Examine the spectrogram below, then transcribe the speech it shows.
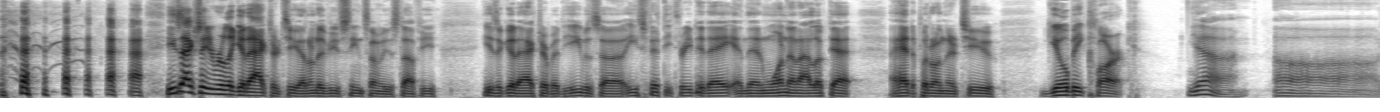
he's actually a really good actor too. I don't know if you've seen some of his stuff. He he's a good actor, but he was uh, he's 53 today. And then one that I looked at, I had to put on there too. Gilby Clarke. Yeah. Uh,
